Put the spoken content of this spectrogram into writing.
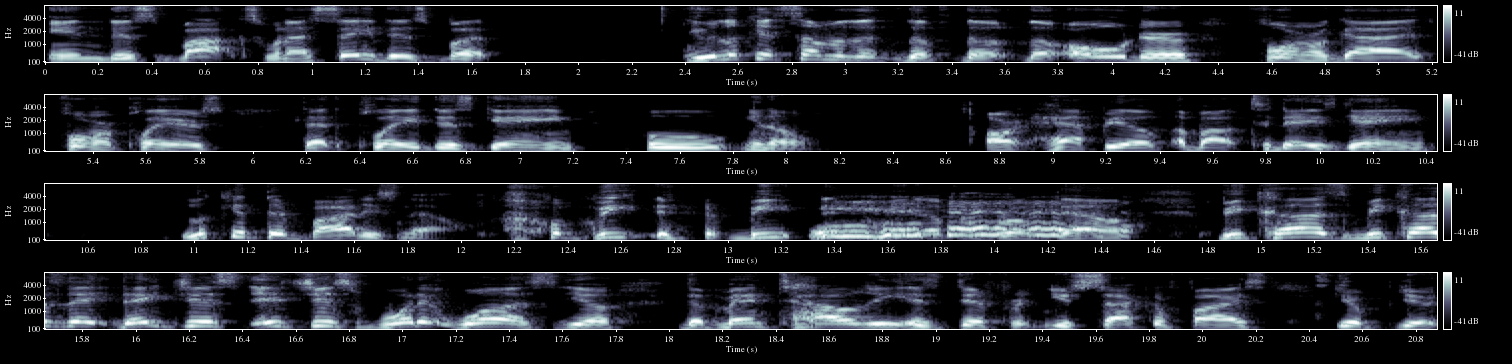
in this box when I say this, but you look at some of the, the, the, the older former guys, former players that played this game who, you know, aren't happy about today's game. Look at their bodies now, beat, beat, beat up and broke down because because they, they just it's just what it was. You know, the mentality is different. You sacrifice your your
